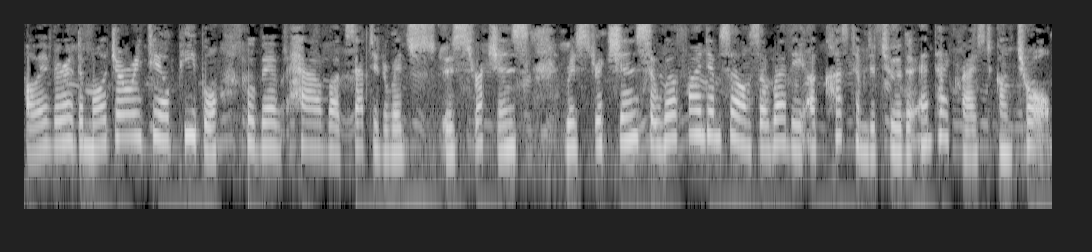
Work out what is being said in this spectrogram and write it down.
However, the majority of people who have accepted restrictions restrictions will find themselves already accustomed to the Antichrist control.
